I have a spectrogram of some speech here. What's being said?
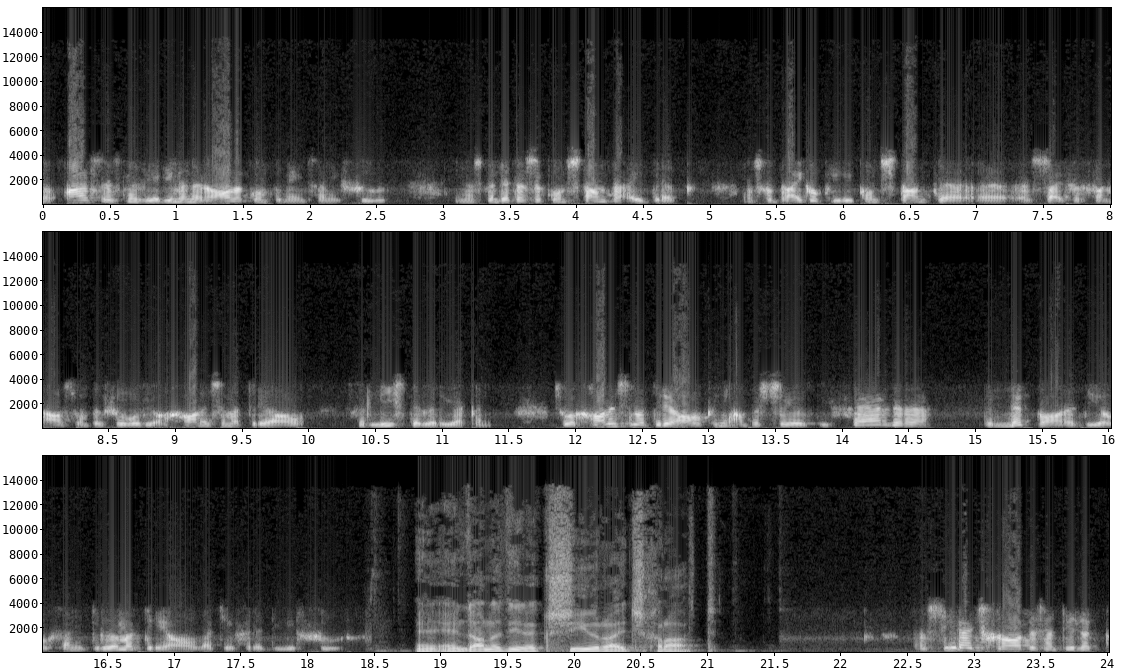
Nou as is nou weer die minerale komponent van die voer en ons kan dit as 'n konstante uitdruk. Ons gebruik ook hierdie konstante uh, syfer van as om byvoorbeeld die organiese materiaal verlies te bereken. So organiese materiaal kan jy amper sê is die verdere benutbare deel van die droommateriaal wat jy vir 'n die dier voer. En en dan natuurlik suurheidsgraad. Nou suurheidsgraad is natuurlik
